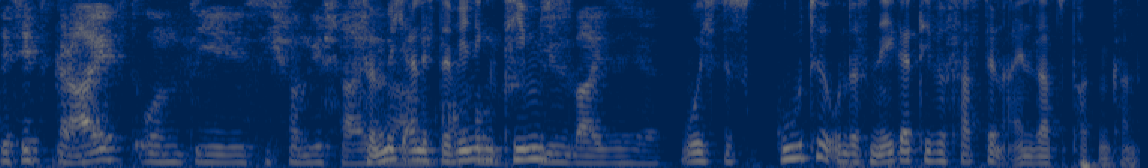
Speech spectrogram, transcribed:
das jetzt greift und die sich schon gestaltet Für mich eines der wenigen Teams- wo ich das Gute und das Negative fast in einen Satz packen kann.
